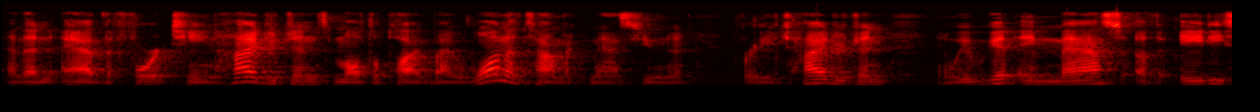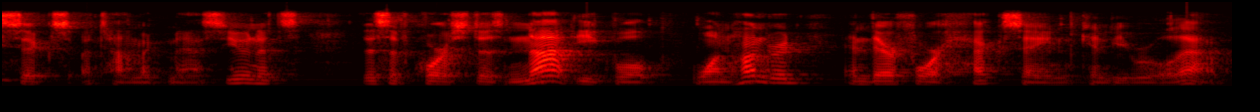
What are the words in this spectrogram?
and then add the 14 hydrogens multiplied by 1 atomic mass unit for each hydrogen, and we get a mass of 86 atomic mass units. This, of course, does not equal 100, and therefore hexane can be ruled out.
